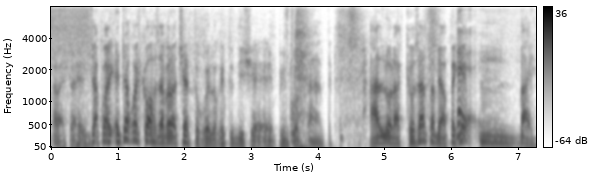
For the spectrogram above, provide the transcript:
Vabbè, cioè, è, già, è, già, qualcosa però certo quello che tu dici è più importante allora cos'altro abbiamo perché Beh, mh, vai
